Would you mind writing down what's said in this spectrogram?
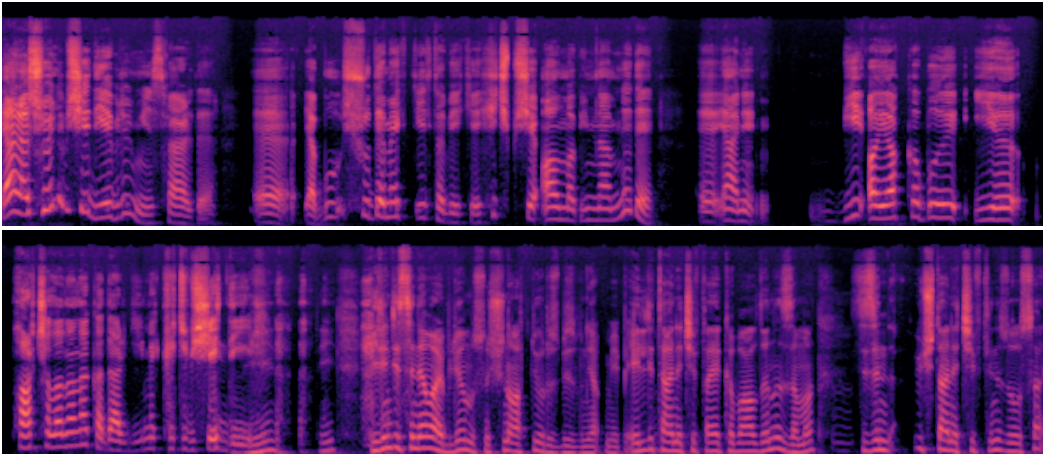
Yani şöyle bir şey diyebilir miyiz Ferdi? Ee, ya bu şu demek değil tabii ki. Hiçbir şey alma bilmem ne de. E, yani bir ayakkabıyı parçalanana kadar giymek kötü bir şey değil. Değil. değil. Birincisi ne var biliyor musun? Şunu atlıyoruz biz bunu yapmayıp. 50 tane çift ayakkabı aldığınız zaman sizin 3 tane çiftiniz olsa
